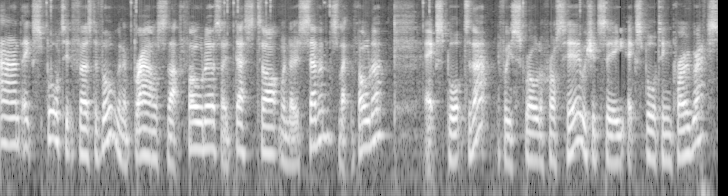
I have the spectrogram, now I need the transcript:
and export it first of all. We're going to browse that folder, so Desktop, Windows 7, select the folder export to that. If we scroll across here, we should see exporting progress.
